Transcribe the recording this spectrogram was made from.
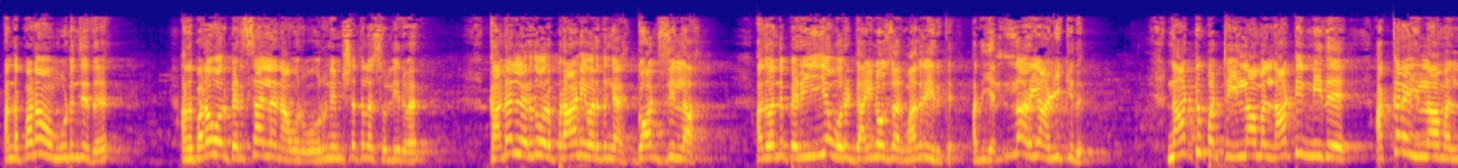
அந்த படம் முடிஞ்சது. அந்த படம் ஒரு பெருசா இல்லை நான் ஒரு ஒரு நிமிஷத்துல சொல்லிடுவேன் கடல்ல இருந்து ஒரு பிராணி வருதுங்க காட்ஸில்லா அது வந்து பெரிய ஒரு டைனோசர் மாதிரி இருக்கு. அது எல்லாரையும் அழிக்குது. நாட்டுப்பற்று இல்லாமல் நாட்டின் மீது அக்கறை இல்லாமல்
